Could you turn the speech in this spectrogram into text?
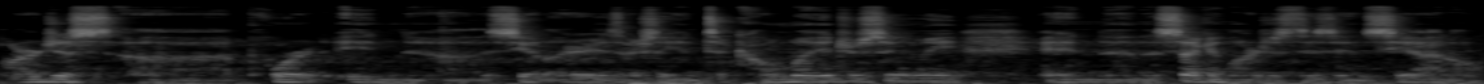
largest uh, port in uh, the Seattle area is actually in Tacoma, interestingly, and uh, the second largest is in Seattle.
